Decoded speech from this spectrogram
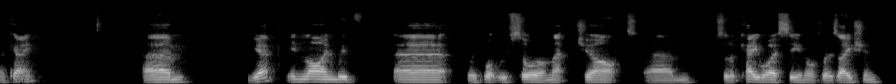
Okay. Um, yeah, in line with uh, with what we saw on that chart, um, sort of KYC and authorization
